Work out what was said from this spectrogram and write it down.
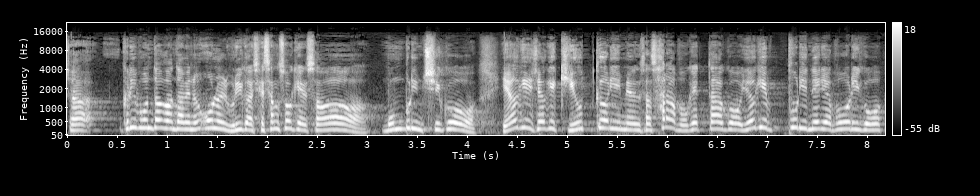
자, 그리 본다고 한다면 오늘 우리가 세상 속에서 몸부림치고 여기저기 기웃거리면서 살아보겠다고 여기 뿌리 내려버리고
